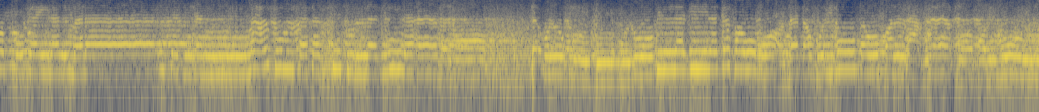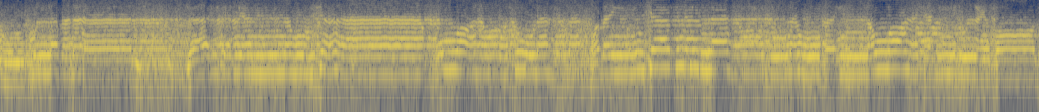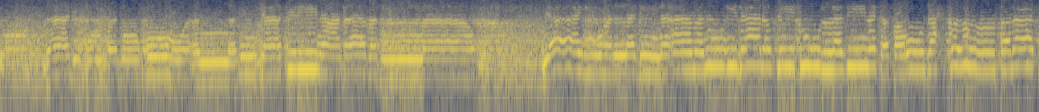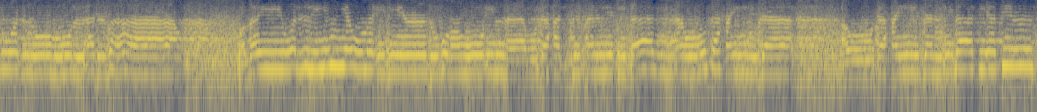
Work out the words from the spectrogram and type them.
ربك إلى الملائكة أن يميتوا الذين كفروا زحفا فلا تولوهم الأدبار. ومن يولهم يومئذ دبره إلا متحدثا لقتال أو متحيزا أو متحيزا إلى فئة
